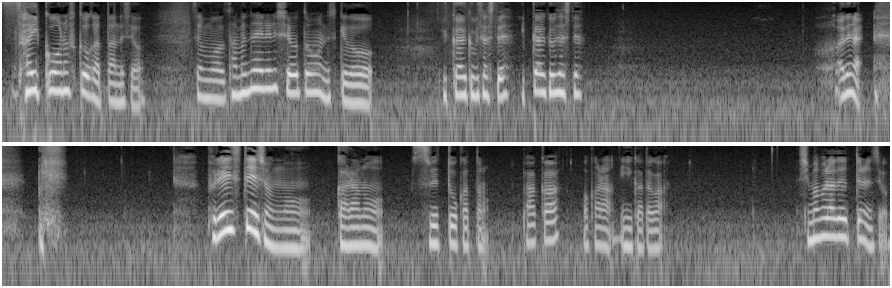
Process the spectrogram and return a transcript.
最高の服を買ったんですよ。それもサムネイルにしようと思うんですけど一回首さして一回首さして。あ出ない。プレイステーションの柄のスウェットを買ったの。パーカー？わからん言い方が。島村で売ってるんですよ。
